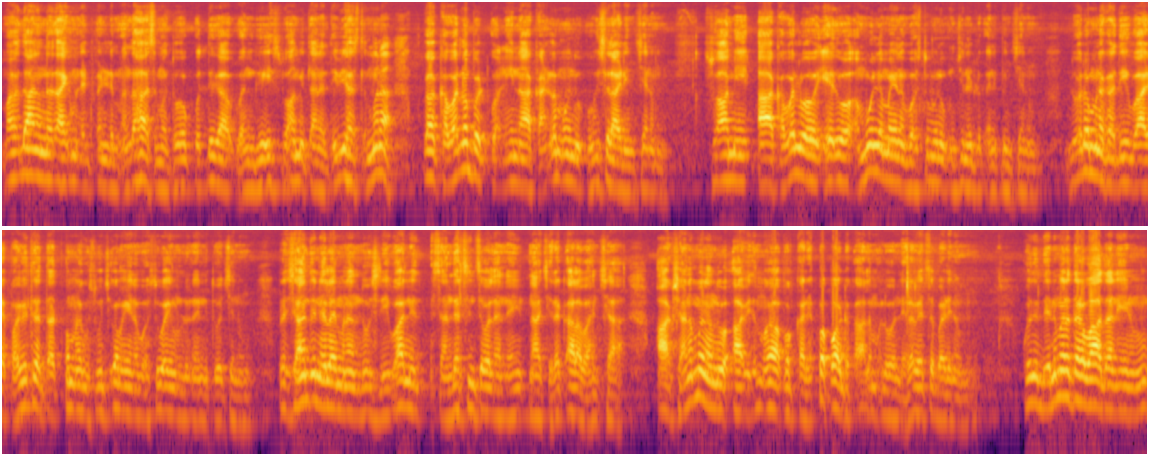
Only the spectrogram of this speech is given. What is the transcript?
మహదానందదాయకమైనటువంటి మందహాసముతో కొద్దిగా వంగి స్వామి తన దివ్యహస్తమున ఒక కవర్ను పట్టుకొని నా కండ్ల ముందు ఊగిసలాడించాను. స్వామి ఆ కవర్లో ఏదో అమూల్యమైన వస్తువును ఉంచినట్లు కనిపించాను. దూరమునకు అది వారి పవిత్ర తత్వమునకు సూచకమైన వస్తువై ఉండునని తోచెను. ప్రశాంతి నిలయమనందు శ్రీవారిని సందర్శించవలని నా చిరకాల వాంఛ. ఆ క్షణమునందు ఆ విధముగా ఒక్క రెప్పపాటు కాలములో నెరవేర్చబడినము. కొద్ది దినముల తర్వాత నేను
